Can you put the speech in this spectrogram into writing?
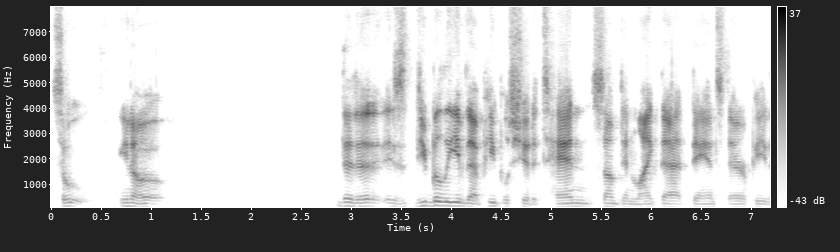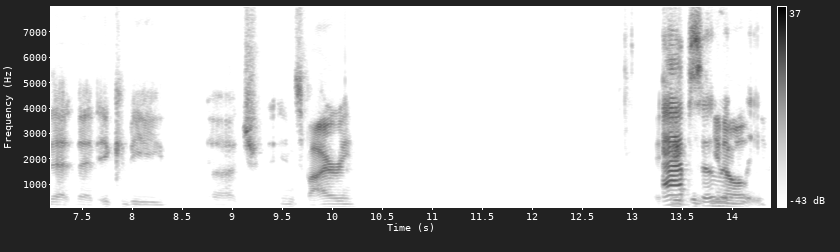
So, you know, did it is do you believe that people should attend something like that, dance therapy, that that it could be uh, inspiring? It, it- you know, Absolutely.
